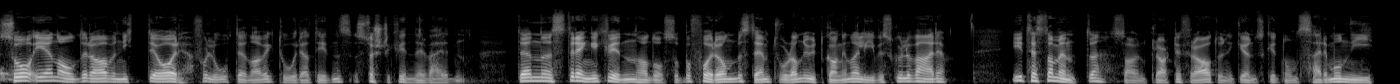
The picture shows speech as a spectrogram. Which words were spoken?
Så i en alder av 90 år forlot en av viktoriatidens største kvinner verden. Den strenge kvinnen hadde også på forhånd bestemt hvordan utgangen av livet skulle være. I testamentet sa hun klart ifra at hun ikke ønsket noen seremoni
